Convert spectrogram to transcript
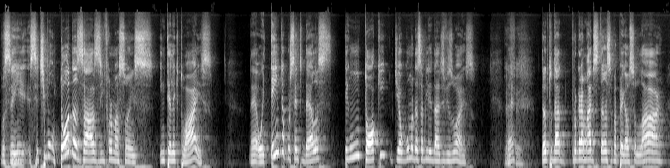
você, você tipo, todas as informações intelectuais, né, 80% delas tem um toque de alguma das habilidades visuais. né? Perfeito. Tanto da programar a distância para pegar o celular,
